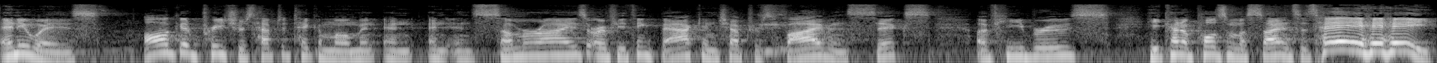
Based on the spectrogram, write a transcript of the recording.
Anyways, all good preachers have to take a moment and, and, and summarize, or if you think back in chapters 5 and 6 of Hebrews, he kind of pulls them aside and says, hey, hey, hey,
